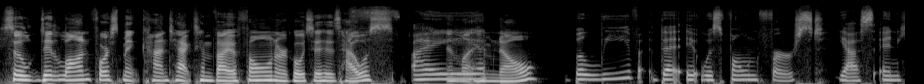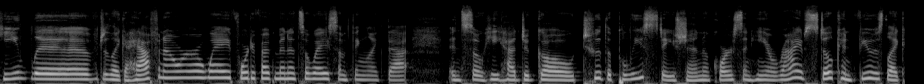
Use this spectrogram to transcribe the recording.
So, did law enforcement contact him via phone or go to his house I and let him know? believe that it was phone first. Yes. And he lived like a half an hour away, 45 minutes away, something like that. And so he had to go to the police station, of course, and he arrives still confused. Like,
